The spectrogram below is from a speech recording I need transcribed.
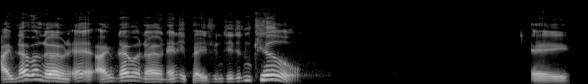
I've never known eh, I've never known any patient he didn't kill. A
